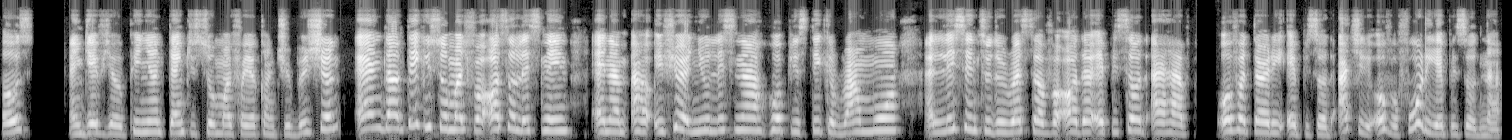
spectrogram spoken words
post and gave your opinion. Thank you so much for your contribution. And um, thank you so much for also listening. And um, uh, if you're a new listener, hope you stick around more and listen to the rest of the other episode I have over 30 episodes actually over 40 episodes now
